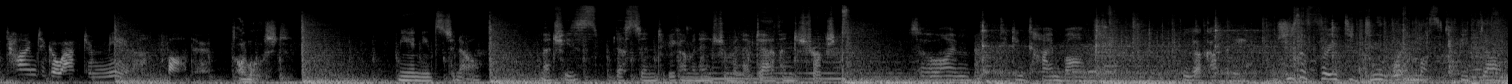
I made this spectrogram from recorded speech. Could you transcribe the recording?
the time to go after Mia, Father. Almost. Mia needs to know that she's destined to become an instrument of death and destruction. So I'm taking time bombs. We got company. She's afraid to do what must be done.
